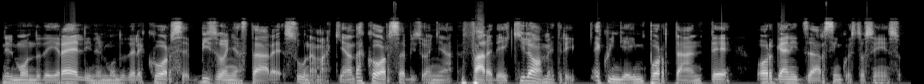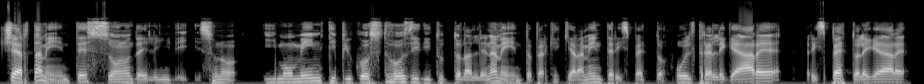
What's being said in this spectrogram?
nel mondo dei rally, nel mondo delle corse, bisogna stare su una macchina da corsa, bisogna fare dei chilometri e quindi è importante organizzarsi in questo senso. Certamente sono, degli, sono i momenti più costosi di tutto l'allenamento, perché chiaramente rispetto, oltre alle gare, rispetto alle gare,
